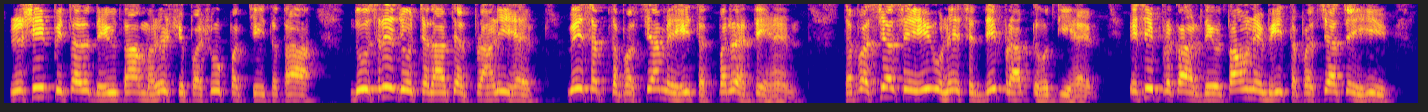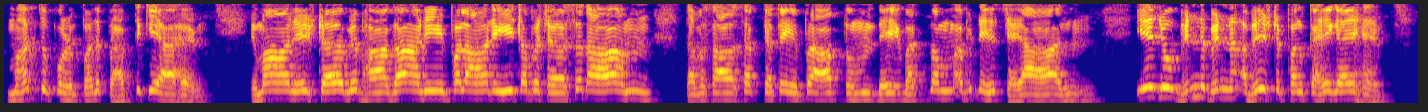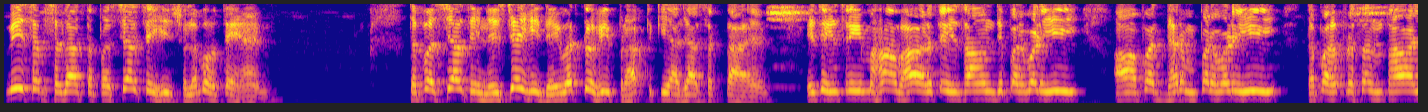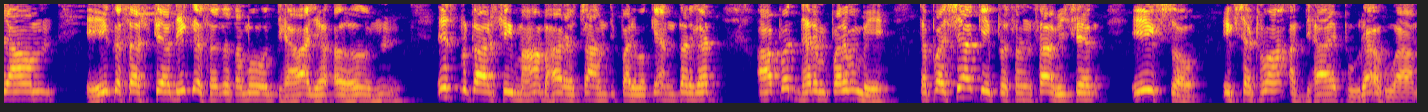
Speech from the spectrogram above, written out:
ऋषि पितर देवता, मनुष्य, पशु, पक्षी तथा दूसरे जो चराचर प्राणी है, वे सब तपस्या में ही तत्पर रहते हैं। तपस्या से ही उन्हें सिद्धि प्राप्त होती है। इसी प्रकार देवताओं ने भी तपस्या से ही महत्वपूर्ण पद प्राप्त किया है। इमानिष्ठ विभागानी फलानी तपस सदा, तपसा शक्यते प्राप्त देवत्व अभिनिश्चयान। ये जो भिन्न भिन्न अभिष्ट फल कहे गए हैं, वे सब सदा तपस्या से ही सुलभ होते हैं। तपस्या से निश्चय ही देवत्व भी प्राप्त किया जा सकता है। इत श्री महाभारत शांति परवड़ि आपद्धर्म परवड़ि तप प्रशंसायाम एक षष्ट्यधिक शतमोध्याय इस प्रकार से महाभारत शांति पर्व के अंतर्गत आपद धर्म पर्व में तपस्या की प्रशंसा विषयक एक सौ इकसठवां अध्याय पूरा हुआ।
